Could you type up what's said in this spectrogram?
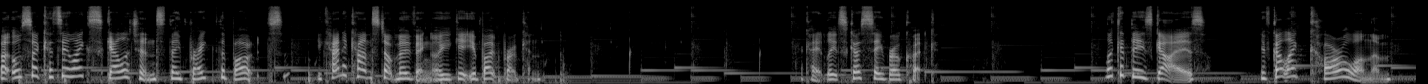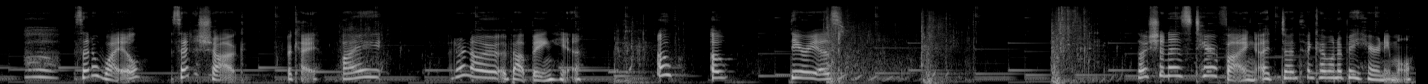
But also, because they're like skeletons, they break the boats. You kind of can't stop moving or you get your boat broken. Okay, let's go see real quick. Look at these guys. They've got like coral on them. Is that a whale? Is that a shark? Okay, I I don't know about being here. Oh, oh, there he is. The ocean is terrifying. I don't think I want to be here anymore.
